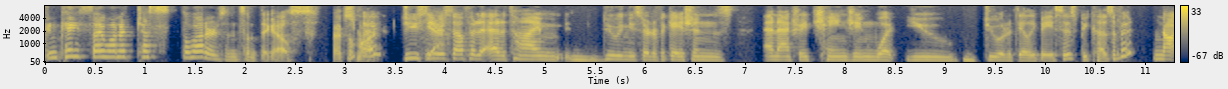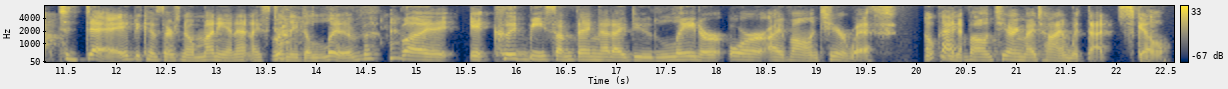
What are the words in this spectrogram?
in case I want to test the waters in something else. That's Okay. smart. Do you see Yeah. yourself at, at a time doing these certifications and actually changing what you do on a daily basis because of it? Not today because there's no money in it and I still need to live, but it could be something that I do later or I volunteer with. Okay. You know, volunteering my time with that skill.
